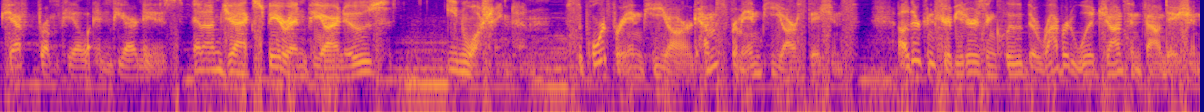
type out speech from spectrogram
Geoff Brumfiel, NPR News. And I'm Jack Speer, NPR News, in Washington. Support for NPR comes from NPR stations. Other contributors include the Robert Wood Johnson Foundation,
